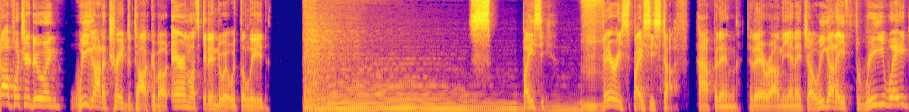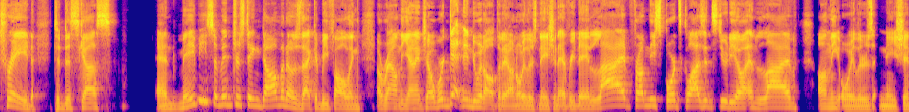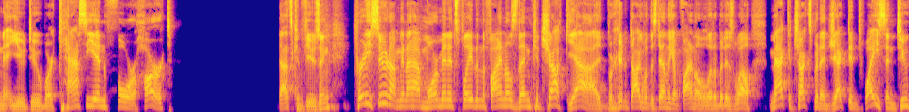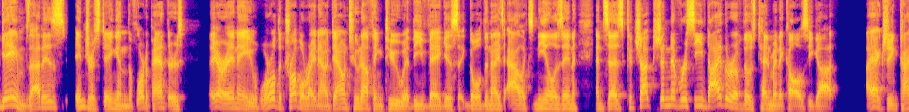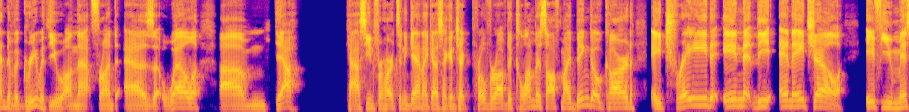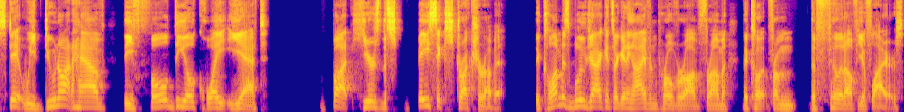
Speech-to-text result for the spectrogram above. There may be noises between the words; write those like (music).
Stop what you're doing. We got a trade to talk about. Aaron, let's get into it with the lead. Spicy, very spicy stuff happening today around the NHL. We got a three way trade to discuss and maybe some interesting dominoes that could be falling around the NHL. We're getting into it all today on Oilers Nation every day, live from the Sports Closet studio and live on the Oilers Nation YouTube, where Kassian for Hart. That's confusing. Pretty soon, I'm going to have more minutes played in the finals than Tkachuk. Yeah, we're going to talk about the Stanley Cup final a little bit as well. Matt Tkachuk's been ejected twice in two games. That is interesting. And the Florida Panthers they are in a world of trouble right now, down 2 nothing to the Vegas Golden Knights. Alex Neil is in and says Tkachuk shouldn't have received either of those 10 minute calls he got. I actually kind of agree with you on that front as well. Um, yeah. Kassian for Hartson again. I guess I can check Provorov to Columbus off my bingo card. A trade in the NHL. If you missed it, we do not have the full deal quite yet. But here's the basic structure of it. The Columbus Blue Jackets are getting Ivan Provorov from the from the Philadelphia Flyers.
